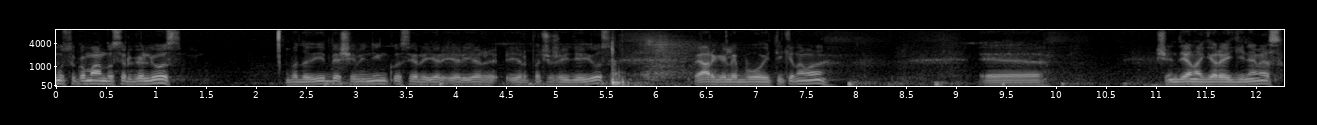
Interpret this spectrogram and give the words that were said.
mūsų komandos ir galius, vadovybę, šeimininkus ir, ir, ir, ir, ir pačius žaidėjus. Pergalė buvo įtikinama. E, šiandieną gerai gynėmės.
